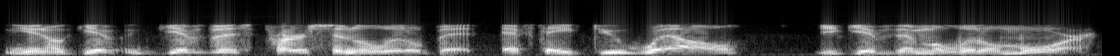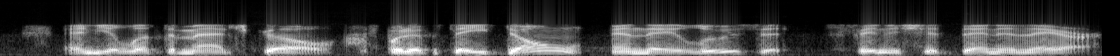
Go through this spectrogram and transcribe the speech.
you know give give this person a little bit. If they do well you give them a little more and you let the match go. But if they don't and they lose it finish it then and there.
